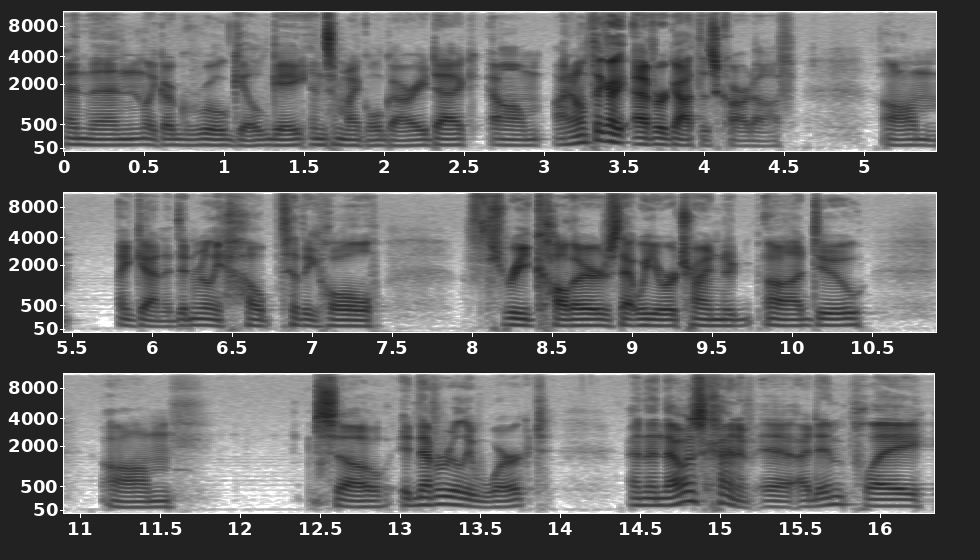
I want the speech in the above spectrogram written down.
and then like a Gruul Guildgate into my Golgari deck. Um, I don't think I ever got this card off. Um, again, it didn't really help to the whole three colors that we were trying to uh, do. Um, so it never really worked. And then that was kind of it. I didn't play.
